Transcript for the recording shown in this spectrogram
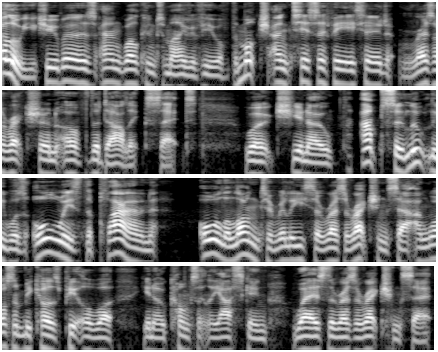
Hello YouTubers and welcome to my review of the much anticipated Resurrection of the Daleks set which, you know, absolutely was always the plan all along to release a Resurrection set and wasn't because people were, you know, constantly asking where's the Resurrection set.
